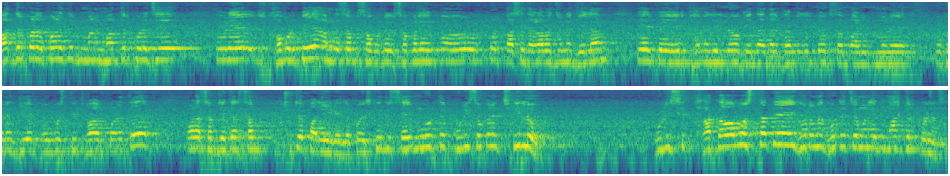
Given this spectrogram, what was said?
মারধর করার পরে মানে মারধর করেছে এবারে খবর পেয়ে আমরা সব সকলে সকলে পাশে দাঁড়াবার জন্য গেলাম। এর এর ফ্যামিলির লোক, এ দাদার ফ্যামিলির লোক সব বাড়ির মানে ওখানে গিয়ে উপস্থিত হওয়ার পরেতে ওরা সব যে যার সব ছুটে পালিয়ে গেলো। পুলিশ কিন্তু সেই মুহূর্তে পুলিশ ওখানে ছিল। পুলিশের থাকা অবস্থাতে এই ঘটনা ঘটেছে মানে মারধর করেছে।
